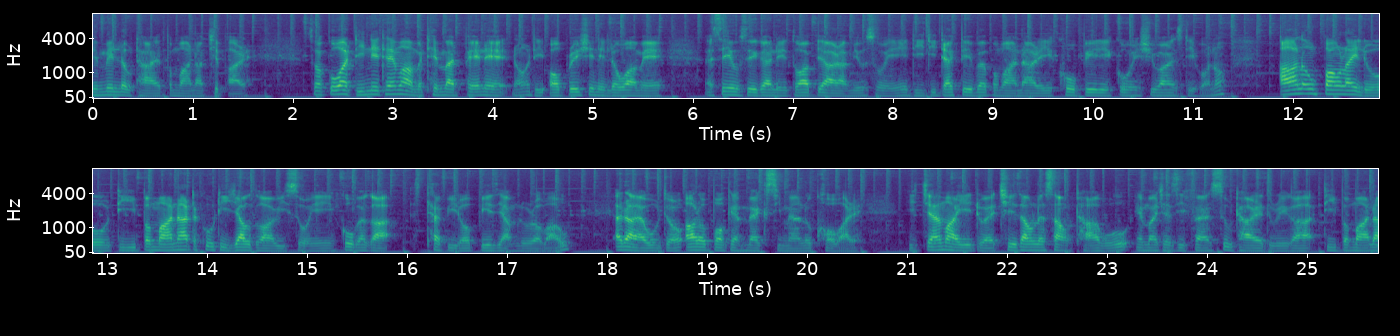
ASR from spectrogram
limit လောက်ထားတဲ့ပမာဏဖြစ်ပါတယ်ဆိုတော့ကိုကဒီနှစ်ထဲမှာမထင်မှတ်ဖဲနဲ့เนาะဒီ operation တွေလုပ်ရမယ်အစေးဥစေးကန်တွေသွားပြတာမျိုးဆိုရင်ဒီ deductible ပမာဏတွေကိုပေးတွေကို insurance တွေပေါ့နော်အားလုံးပေါင်းလိုက်လို့ဒီပမာဏတစ်ခုထိရောက်သွားပြီဆိုရင်ကိုယ့်ဘက်ကထပ်ပြီးတော့ပေးစရာမလိုတော့ပါဘူးအဲ့ဒါကိုကျွန်တော် out of pocket maximum လို့ခေါ်ပါတယ် ဒီကျမ်းမာရေးအတွက်ခြေဆောင်လက်ဆောင်ထားဖို့ emergency fund စုထားတဲ့သူတွေကဒီပမာဏ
